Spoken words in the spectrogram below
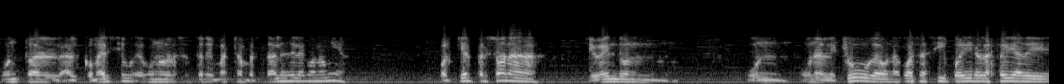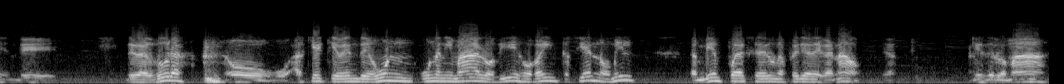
junto al, comercio, es uno de los sectores más transversales de la economía. Cualquier persona que vende un, una lechuga, una cosa así, puede ir a la feria de, verduras o, o, aquel que vende un, un animal o 10 o 20 o 100 o 1000 también puede acceder a una feria de ganado, ¿ya? es de lo más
